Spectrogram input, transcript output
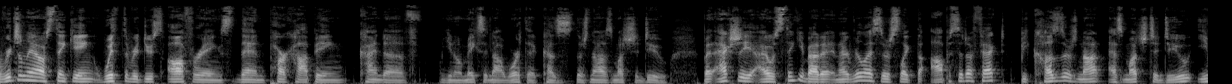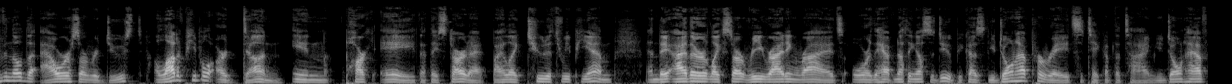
originally I was thinking with the reduced offerings, then park hopping kind of you know makes it not worth it because there's not as much to do. But actually, I was thinking about it and I realized there's like the opposite effect because there's not as much to do. Even though the hours are reduced, a lot of people are done in Park A that they start at by like two to three p.m. and they either like start re-riding rides or they have nothing else to do because you don't have parades to take up the time. You don't have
